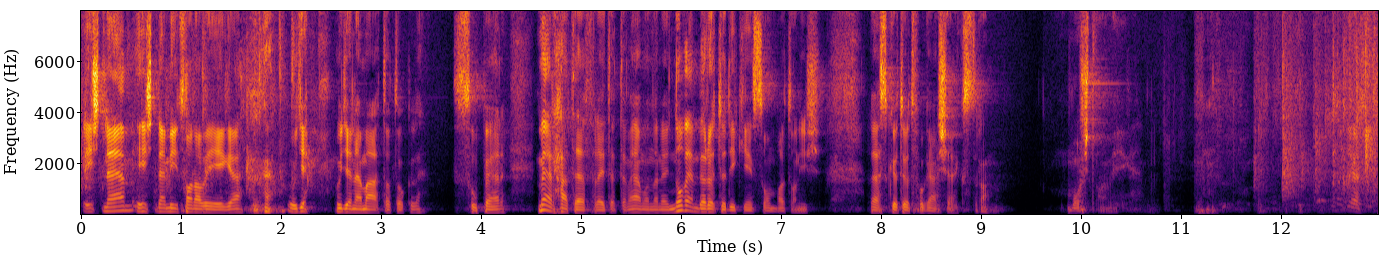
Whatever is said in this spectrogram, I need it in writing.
És nem, és nem itt van a vége. ugye, ugye nem álltatok le. Szuper. Mert hát elfelejtettem elmondani, hogy november 5-én szombaton is lesz kötött fogás extra. Most van vége. Yes.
